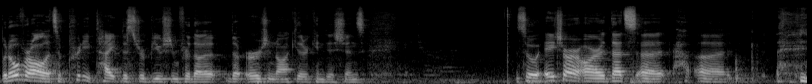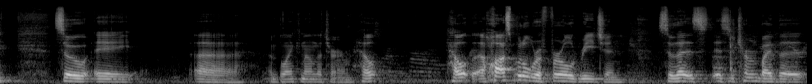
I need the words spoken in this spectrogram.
But overall, it's a pretty tight distribution for the, the urgent ocular conditions. So HRR, that's a, uh, so a, uh, I'm blanking on the term, health, health, a hospital referral region. So that is it's determined by the,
